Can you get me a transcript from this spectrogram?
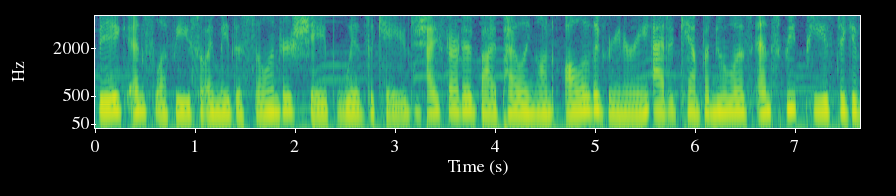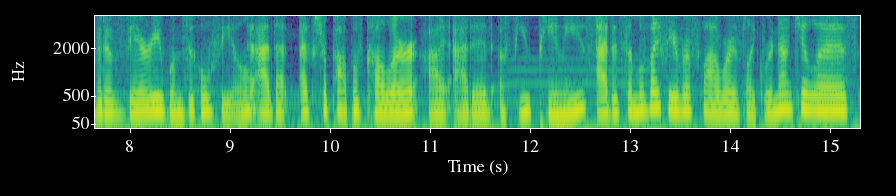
big and fluffy, so I made the cylinder shape with the cage. I started by piling on all of the greenery, added campanulas and sweet peas to give it a very whimsical feel. To add that extra pop of color, I added a few peonies, added some of my favorite flowers like ranunculus,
